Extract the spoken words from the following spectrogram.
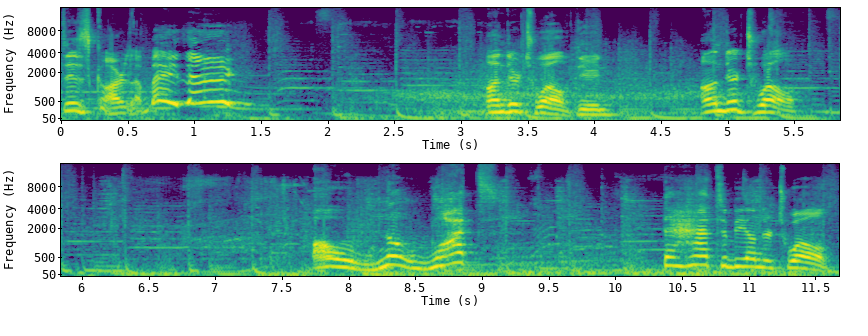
This car's amazing. Under 12, dude. Under 12. Oh, no, what? That had to be under 12.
